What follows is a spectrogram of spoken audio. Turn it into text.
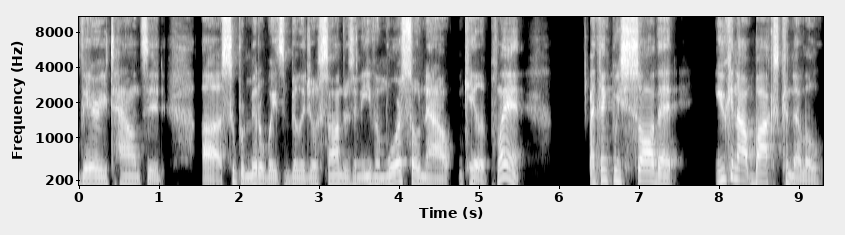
very talented uh super middleweights, Billy Joe Saunders, and even more so now, Caleb Plant. I think we saw that you can outbox Canelo.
